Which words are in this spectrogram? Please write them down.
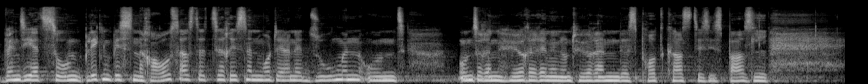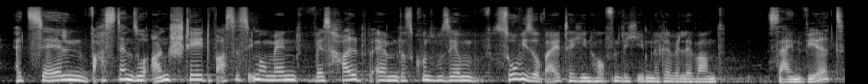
Wenn Sie jetzt so einen Blick ein bisschen raus aus der zerrissenen Moderne zoomen und unseren Hörerinnen und Hörern des Podcasts Das ist Basel erzählen, was denn so ansteht, was es im Moment, weshalb ähm, das Kunstmuseum sowieso weiterhin hoffentlich eben relevant sein wird.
